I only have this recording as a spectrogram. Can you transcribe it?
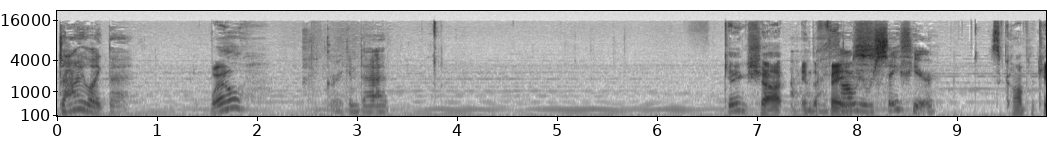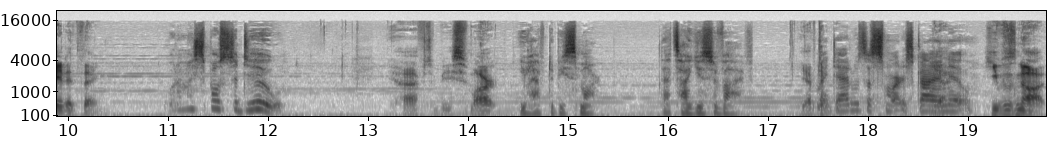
die like that? Well, Greg and Dad. getting shot in the I face thought we were safe here. it's a complicated thing. What am I supposed to do? You have to be smart. You have to be smart. That's how you survive. You have My to. dad was the smartest guy I knew. He was not.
